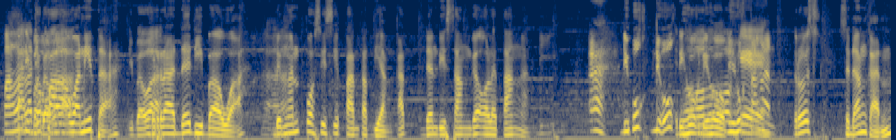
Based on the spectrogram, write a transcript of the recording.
Pala, Pala di bawah. Kepala wanita Di bawah. berada di bawah Ah. dengan posisi pantat diangkat dan disangga oleh tangan. Di, ah, di hook, di hook. Di hook, di hook. Di hook tangan. Terus Sedangkan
